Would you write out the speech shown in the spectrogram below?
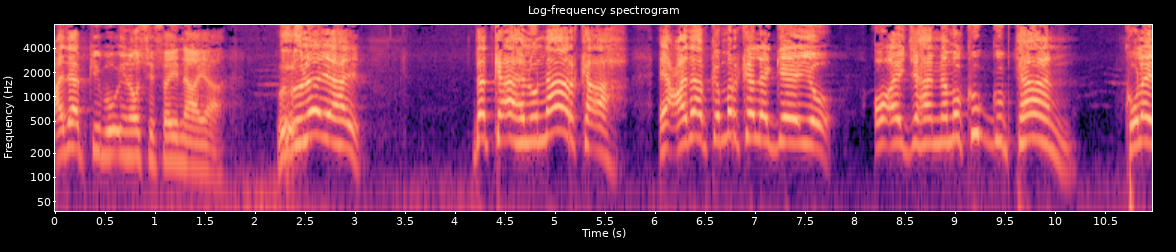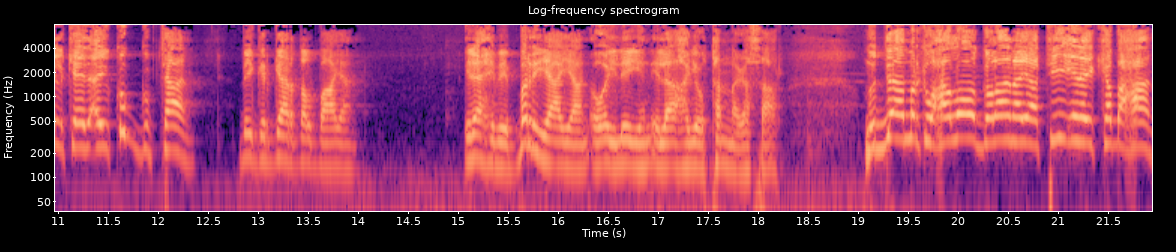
cadaabkii buu inoo sifaynayaa. Wuxuu leeyahay dadka ahlu naarka ah ee cadaabka marka la geeyo oo ay jahannamo ku gubtaan kulaylkeeda ay ku gubtaan bay gargaar dalbaayaan. Ilaahay bay baryaayaan oo ay leeyihiin ilaahayow tan naga saar. Muddaa marka waxaa loo ogolaanayaa tii inay ka baxaan.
